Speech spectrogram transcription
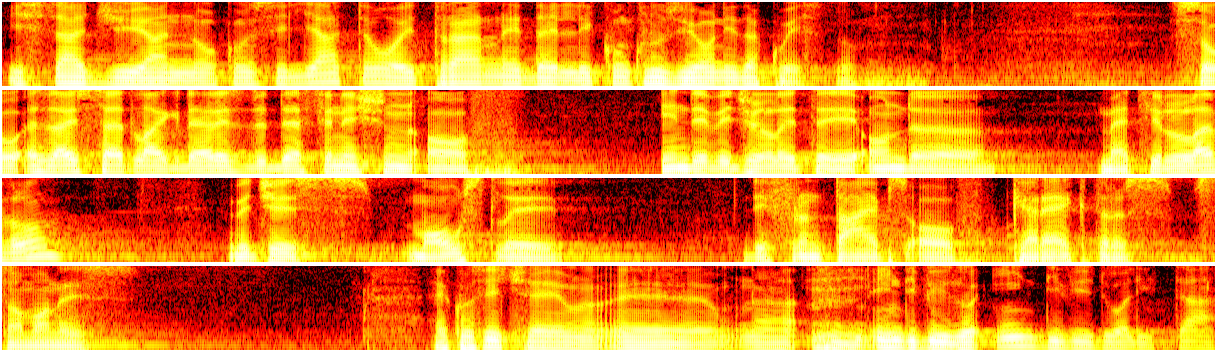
i saggi hanno consigliato e trarne delle conclusioni da questo. So, as I said, like there is the definition of individuality on the material level, which is mostly different types of characters someone is. E così c'è eh, una individu- individualità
